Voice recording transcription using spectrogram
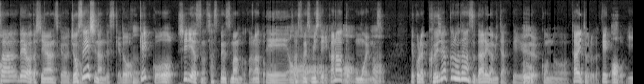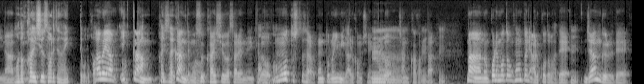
査で私なんですけど女性誌なんですけど、結構シリアスなサスペンス漫画かなと。えー。サスペンスミステリーかなと思いますでこれ「クジャクのダンス誰が見た?」っていうこのタイトルが結構いいなまだ回収されてないってことか？あいや一巻一巻でもうすぐ回収はされんねんけど、もっとしたら本当の意味があるかもしれんけど、うんちゃんとかかった、まああのこれ元本当にある言葉で、うん。ジャングルで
